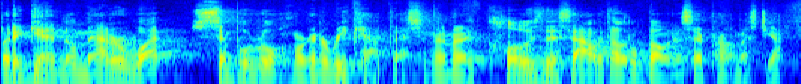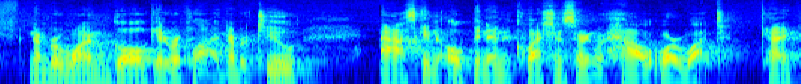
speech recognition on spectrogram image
But again, no matter what, simple rule. We're going to recap this and then I'm going to close this out with that little bonus I promised you. Number 1, goal, get a reply. Number 2, ask an open-ended question starting with how or what. Okay.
